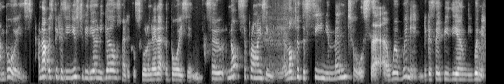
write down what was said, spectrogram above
and boys. And that was because it used to be the only girls' medical school and they let the boys in. So, not surprisingly, a lot of the senior mentors there were women because they'd be the only women.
